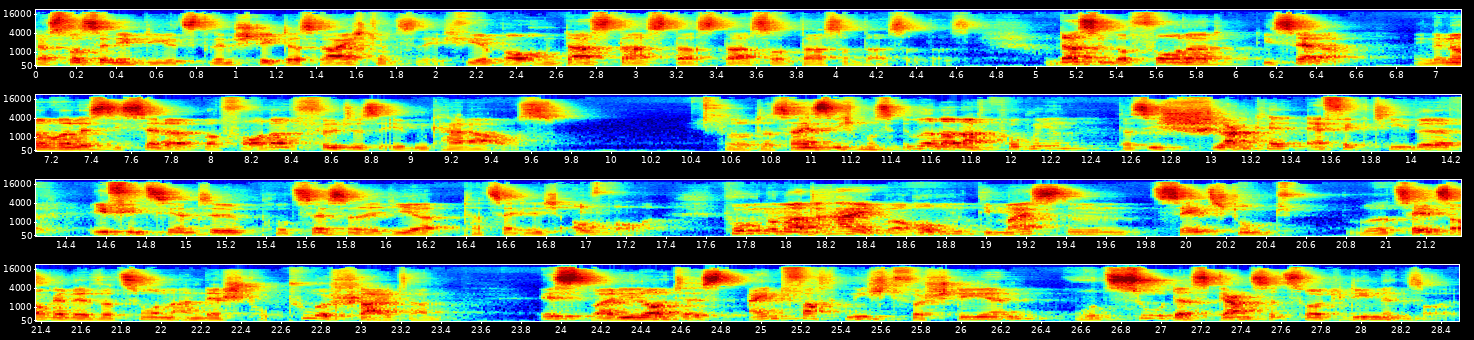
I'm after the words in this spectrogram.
das, was in den Deals drin steht, das reicht uns nicht. Wir brauchen das, das, das, das und das und das und das. Und das überfordert die Seller. Und genau weil es die Seller überfordert, füllt es eben keiner aus. So, das heißt, ich muss immer danach gucken, dass ich schlanke, effektive, effiziente Prozesse hier tatsächlich aufbaue. Punkt Nummer drei, warum die meisten Sales-Organisationen an der Struktur scheitern, ist, weil die Leute es einfach nicht verstehen, wozu das ganze Zeug dienen soll.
